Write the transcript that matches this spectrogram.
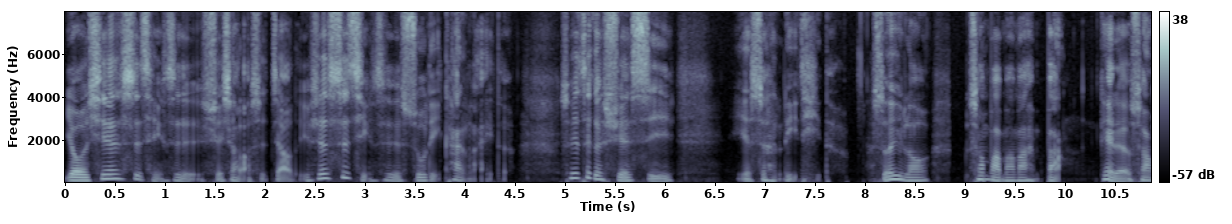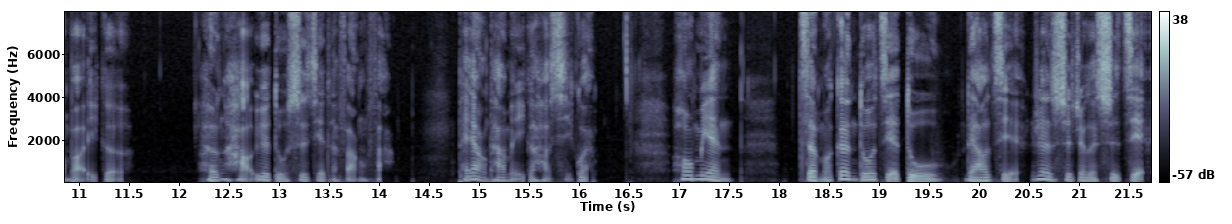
有些事情是学校老师教的，有些事情是书里看来的，所以这个学习也是很立体的。所以喽。双宝妈妈很棒，给了双宝一个很好阅读世界的方法，培养他们一个好习惯。后面怎么更多解读、了解、认识这个世界，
